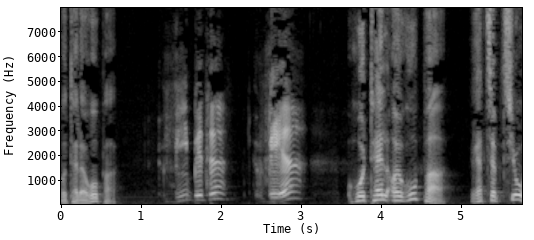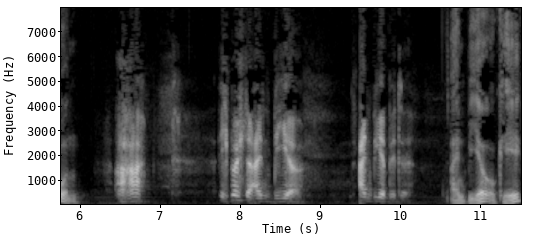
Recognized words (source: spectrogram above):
Hotel Europa. Wie bitte? Wer? Hotel Europa. Rezeption. Aha. Ich möchte ein Bier. Ein Bier bitte. Ein Bier, okay.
